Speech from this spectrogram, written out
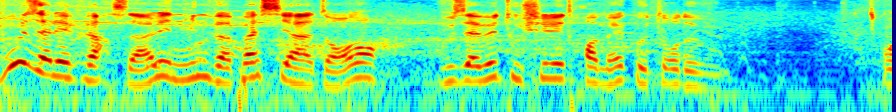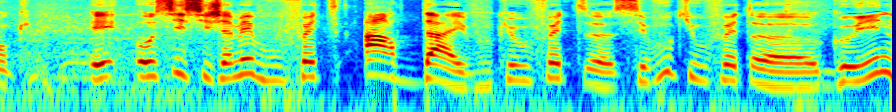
vous allez faire ça l'ennemi ne va pas s'y attendre. Vous avez touché les trois mecs autour de vous et aussi si jamais vous faites hard dive, que vous faites, euh, c'est vous qui vous faites euh, go in,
